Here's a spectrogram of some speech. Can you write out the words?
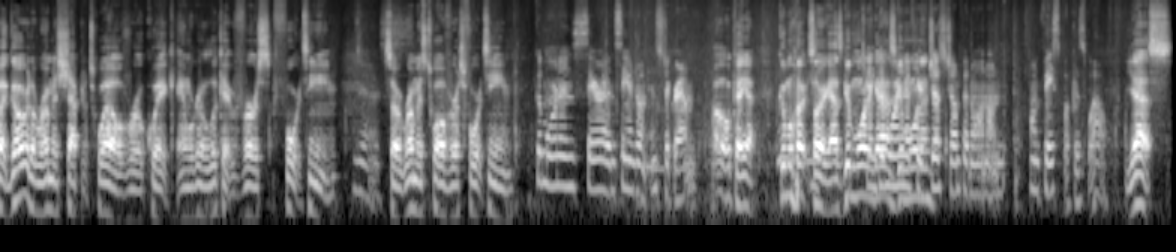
but go over to Romans chapter 12 real quick, and we're going to look at verse 14. Yes. So, Romans 12, verse 14. Good morning, Sarah and Sandra on Instagram. Oh, okay, yeah. Good morning. Sorry, guys. Good morning, and good guys. morning, Good if morning. you're just jumping on, on on Facebook as well. Yes.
